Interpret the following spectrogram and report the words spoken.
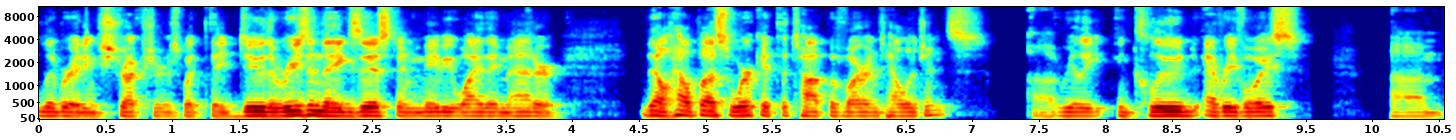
liberating structures, what they do, the reason they exist, and maybe why they matter. They'll help us work at the top of our intelligence, uh, really include every voice, um,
